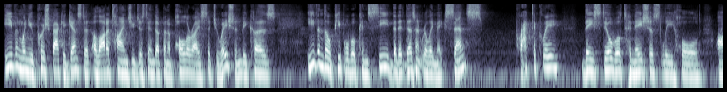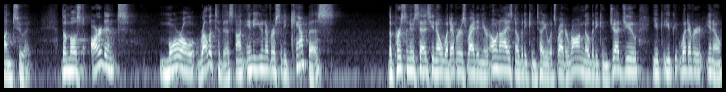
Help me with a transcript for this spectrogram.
even when you push back against it, a lot of times you just end up in a polarized situation because even though people will concede that it doesn't really make sense practically, they still will tenaciously hold onto it. The most ardent moral relativist on any university campus, the person who says, you know, whatever is right in your own eyes, nobody can tell you what's right or wrong, nobody can judge you, you, you can, whatever, you know,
